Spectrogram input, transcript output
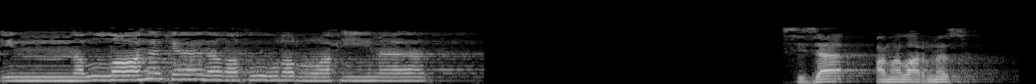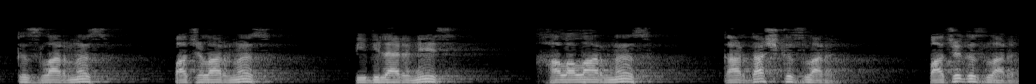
İnna Allaha kana gafurar rahima. Sizə analarınız, qızlarınız, bacılarınız, bibiləriniz, xalalarınız, qardaş qızları, bacı qızları,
